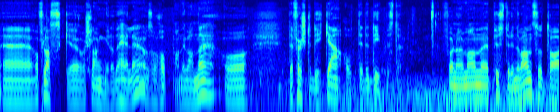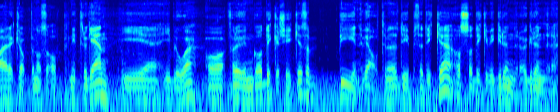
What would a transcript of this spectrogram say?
Eh, og flaske og slanger og det hele. Og så hopper man i vannet. Og det første dykket er alltid det dypeste. For når man puster under vann, så tar kroppen også opp nitrogen i, i blodet. Og for å unngå dykkersyke, så begynner vi alltid med det dypeste dykket, og så dykker vi grunnere og grunnere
